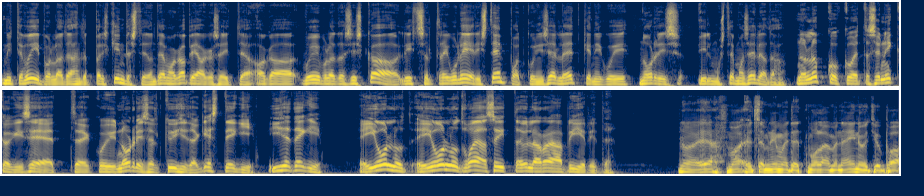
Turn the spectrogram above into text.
mitte võib-olla, tähendab päris kindlasti on tema ka peaga sõitja, aga võib-olla ta siis ka lihtsalt reguleeris tempot kuni selle hetkeni, kui Norris ilmus tema selja taha. no lõppkokkuvõttes on ikkagi see, et kui Norriselt küsida, kes tegi, ise tegi. ei olnud, ei olnud vaja sõita üle rajapiiride nojah, ma ütleme niimoodi, et me oleme näinud juba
